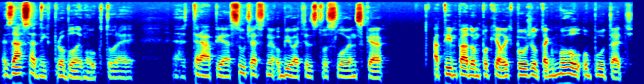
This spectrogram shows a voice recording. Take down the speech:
zásadných problémov, ktoré eh, trápia súčasné obyvateľstvo Slovenska a tým pádom, pokiaľ ich použil, tak mohol upútať e,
